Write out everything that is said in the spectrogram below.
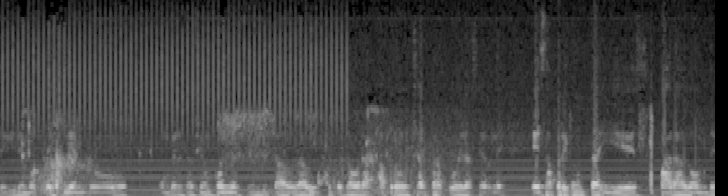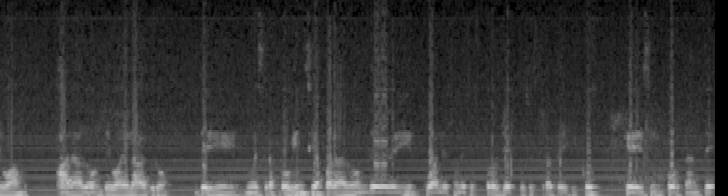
seguiremos tejiendo conversación con nuestro invitado David, que pues ahora aprovechar para poder hacerle esa pregunta y es ¿para dónde vamos? ¿Para dónde va el agro de nuestra provincia? ¿Para dónde debe ir? ¿Cuáles son esos proyectos estratégicos que es importante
